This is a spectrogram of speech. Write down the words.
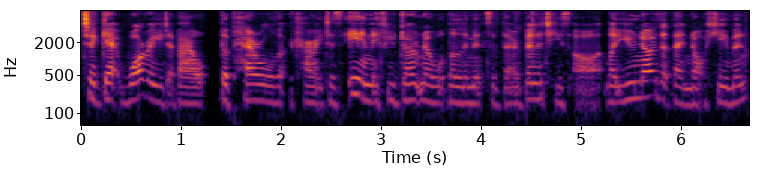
to get worried about the peril that the character's in if you don't know what the limits of their abilities are. Like, you know that they're not human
